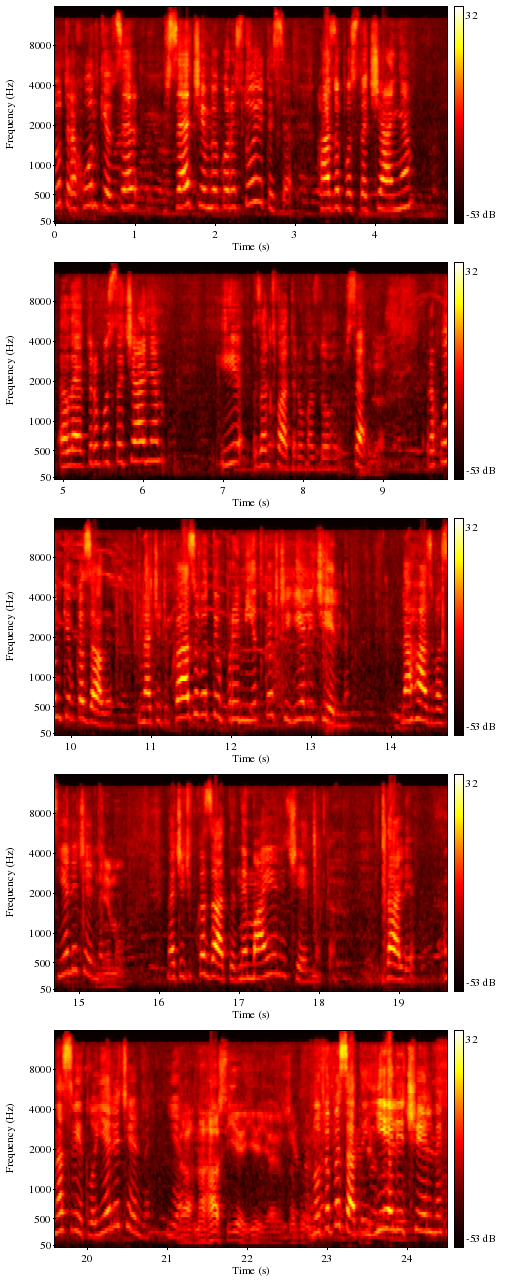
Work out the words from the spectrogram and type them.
Тут рахунки, все, все чим ви користуєтеся, газопостачанням, електропостачанням і з альтфатером у вас договір. Все. Рахунки вказали. Значить, вказувати в примітках, чи є лічильник. На газ у вас є лічильник? Нема. Значить, вказати немає лічильника. Далі. На світло є лічильник? Є. Да, на газ є, є, я забув. Ну то писати є лічильник.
